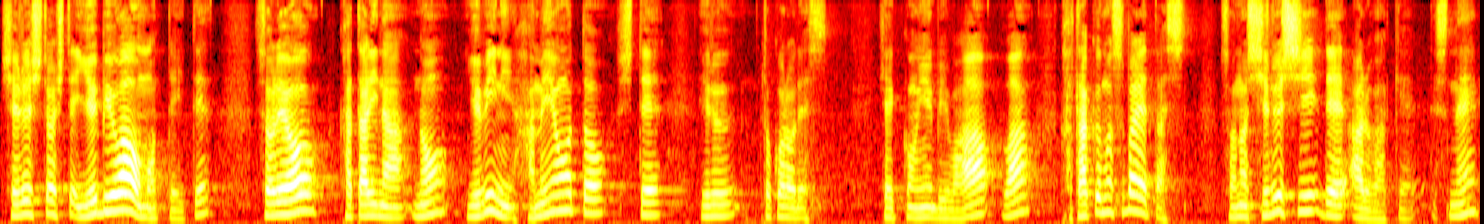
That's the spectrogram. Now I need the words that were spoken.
印として指輪を持っていてそれをカタリナの指にはめようとしているところです。結婚指輪は固く結ばれたその印であるわけですね。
